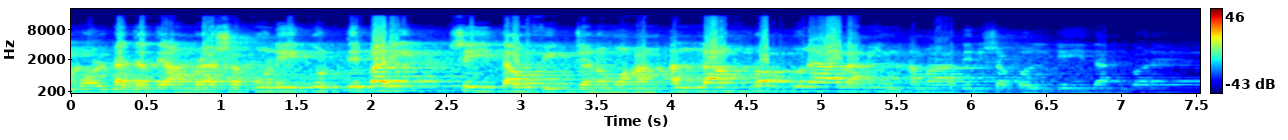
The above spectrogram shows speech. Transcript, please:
আমলটা যাতে আমরা সকলেই করতে পারি, সেই তাওফিক যেন মহান আল্লাহ রব্বুল আলামিন আমাদের সকলকেই দান করে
